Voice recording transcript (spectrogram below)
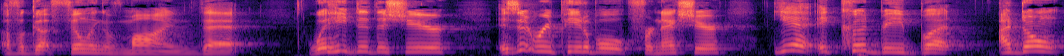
of a gut feeling of mine that what he did this year is it repeatable for next year? Yeah, it could be, but I don't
